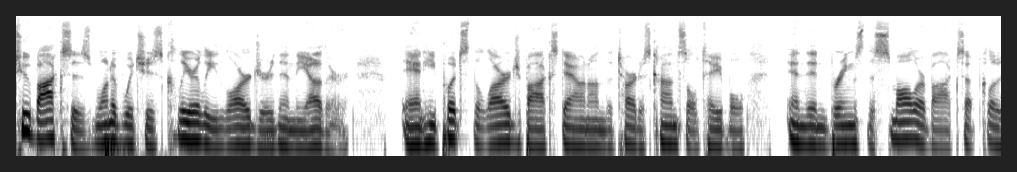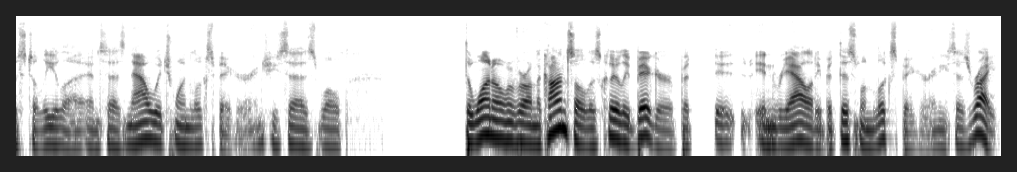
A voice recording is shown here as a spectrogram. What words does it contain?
two boxes, one of which is clearly larger than the other, and he puts the large box down on the TARDIS console table, and then brings the smaller box up close to Leela and says, "Now, which one looks bigger?" And she says, "Well." The one over on the console is clearly bigger, but it, in reality, but this one looks bigger. And he says, "Right,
